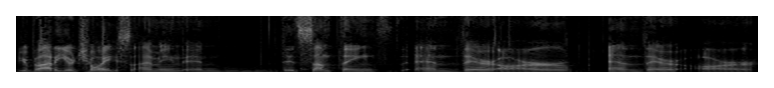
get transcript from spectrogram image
your body, your choice. I mean, and it's something, and there are, and there are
